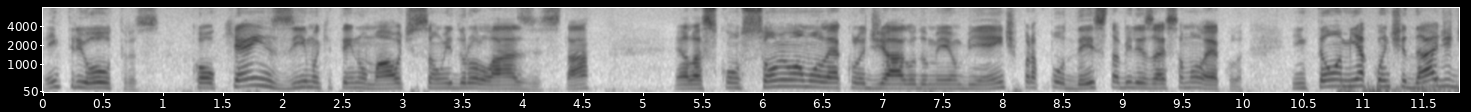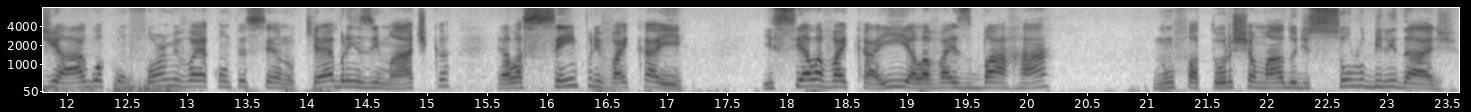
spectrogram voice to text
entre outras, qualquer enzima que tem no malte são hidrolases, tá? Elas consomem uma molécula de água do meio ambiente para poder estabilizar essa molécula. Então a minha quantidade de água, conforme vai acontecendo quebra enzimática, ela sempre vai cair. E se ela vai cair, ela vai esbarrar num fator chamado de solubilidade.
